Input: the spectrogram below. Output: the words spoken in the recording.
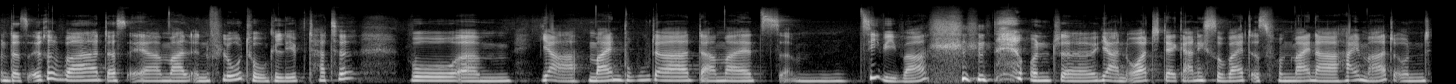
und das Irre war, dass er mal in Floto gelebt hatte wo ähm, ja mein Bruder damals ähm, Zivi war und äh, ja ein Ort, der gar nicht so weit ist von meiner Heimat und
